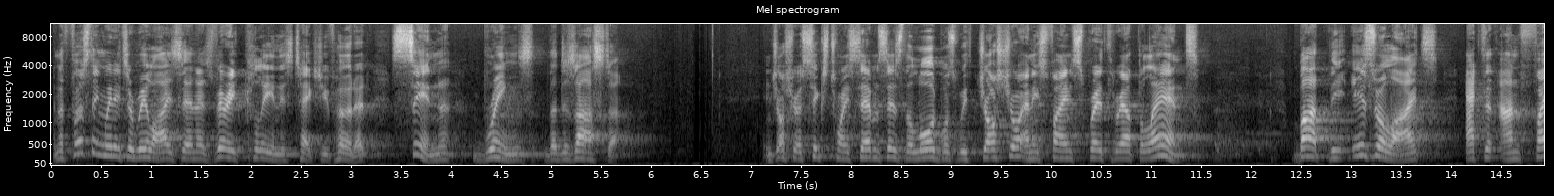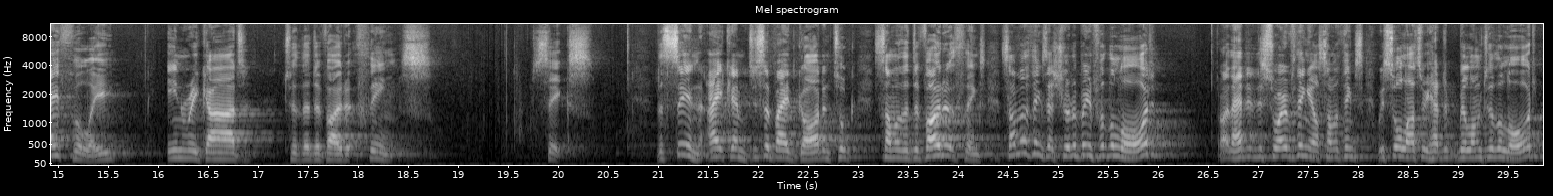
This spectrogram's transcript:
And the first thing we need to realize, and it's very clear in this text, you've heard it, sin brings the disaster. In Joshua 6:27 says the Lord was with Joshua and his fame spread throughout the land. But the Israelites acted unfaithfully in regard to the devoted things. 6. The sin, Achan disobeyed God and took some of the devoted things, some of the things that should have been for the Lord. Right, they had to destroy everything else. Some of the things we saw last week had to belong to the Lord.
